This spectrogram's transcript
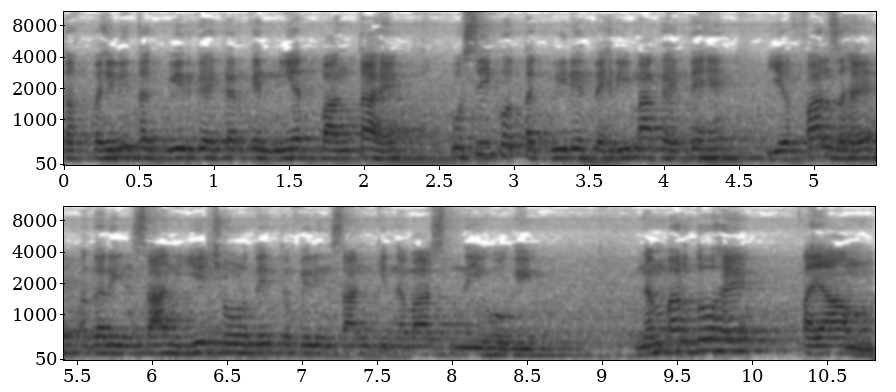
تک پہلی تکبیر کہہ کر کے نیت باندھتا ہے، اسی کو تکبیر تحریمہ کہتے ہیں۔ یہ فرض ہے، اگر انسان یہ چھوڑ دے تو پھر انسان کی نماز نہیں ہوگی۔ نمبر دو ہے قیام۔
